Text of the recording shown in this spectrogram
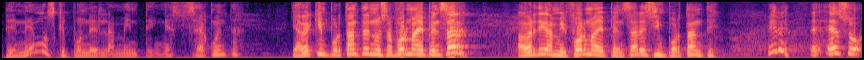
Tenemos que poner la mente en esto, ¿se da cuenta? Y a ver qué importante es nuestra forma de pensar. A ver, diga, mi forma de pensar es importante. Mire, eh, eso,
